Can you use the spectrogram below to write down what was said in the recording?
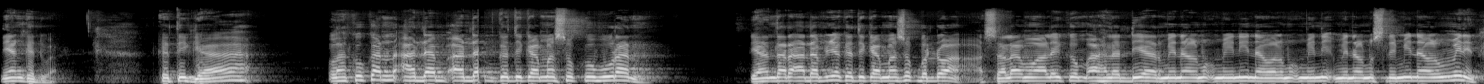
Yang kedua. Ketiga, lakukan adab-adab ketika masuk kuburan. Di antara adabnya ketika masuk berdoa, Assalamualaikum ahlad diyar minal mu'minina wal mu'mini minal muslimina wal mu'minin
